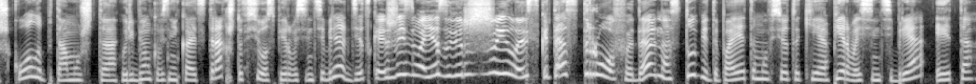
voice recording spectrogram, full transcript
школы, потому что у ребенка возникает страх, что все, с 1 сентября детская жизнь моя завершилась, катастрофа, да, наступит, и поэтому все-таки 1 сентября это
